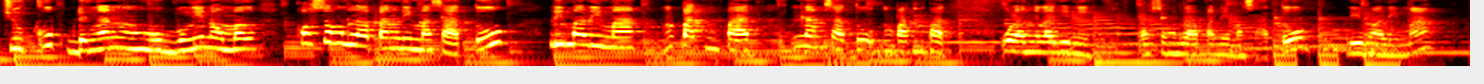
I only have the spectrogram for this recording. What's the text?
Cukup dengan menghubungi nomor 0851 5544 6144 ulangi lagi nih 0851 55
